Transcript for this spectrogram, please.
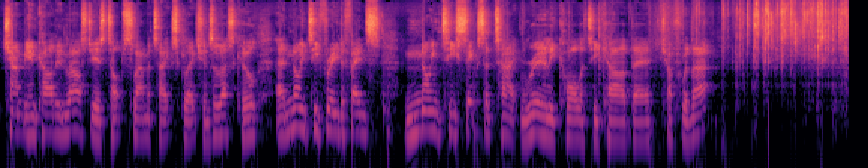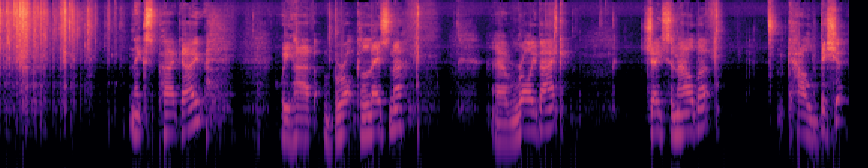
champion card in last year's Topps Slam Attax collection, so that's cool. Uh, 93 defence, 96 attack. Really quality card there. Chuffed with that. Next pack out, we have Brock Lesnar, uh, Ryback, Jason Albert, Cal Bishop,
